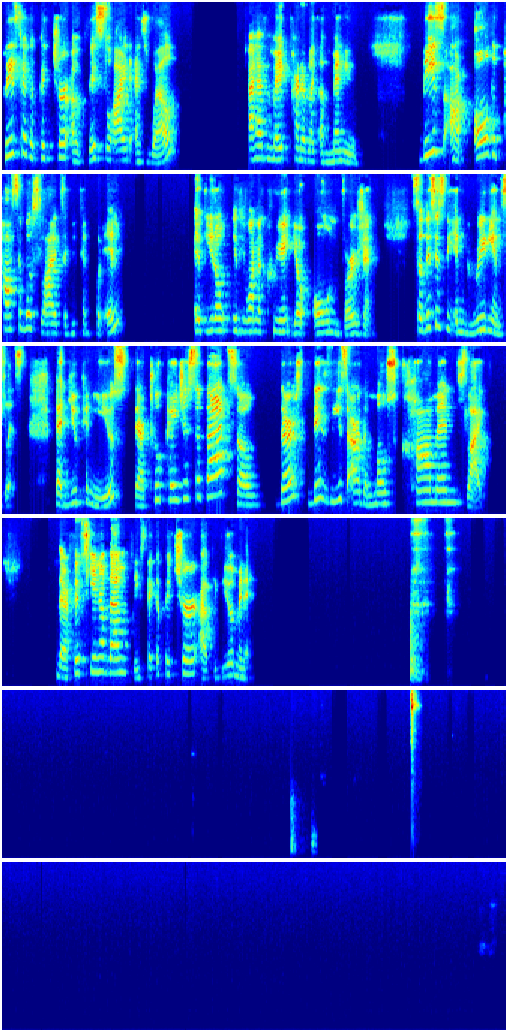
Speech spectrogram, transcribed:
please take a picture of this slide as well. I have made kind of like a menu. These are all the possible slides that you can put in if you don't, if you want to create your own version. So this is the ingredients list that you can use. There are two pages of that. So there's these, these are the most common slides. There are 15 of them. Please take a picture. I'll give you a minute.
